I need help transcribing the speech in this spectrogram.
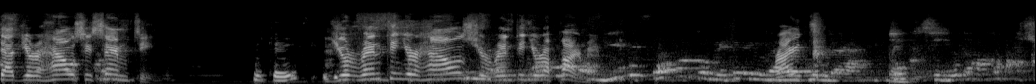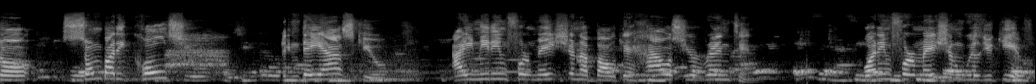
that your house is empty. Okay. You're renting your house, you're renting your apartment, right? So somebody calls you and they ask you, I need information about the house you're renting. What information will you give?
